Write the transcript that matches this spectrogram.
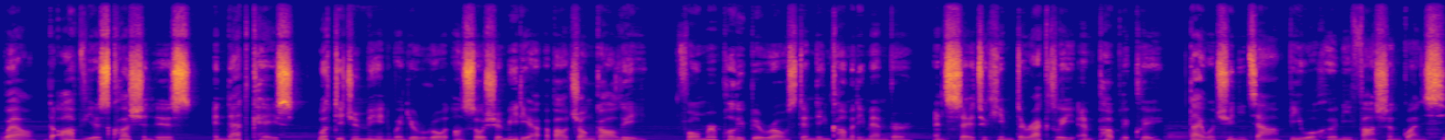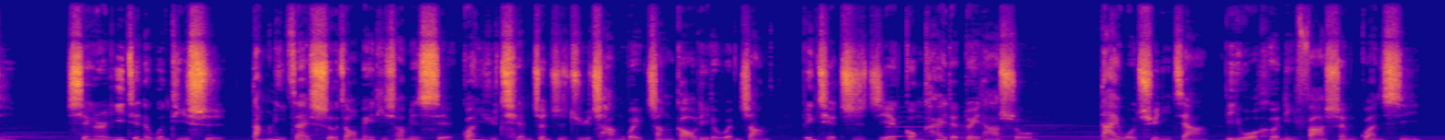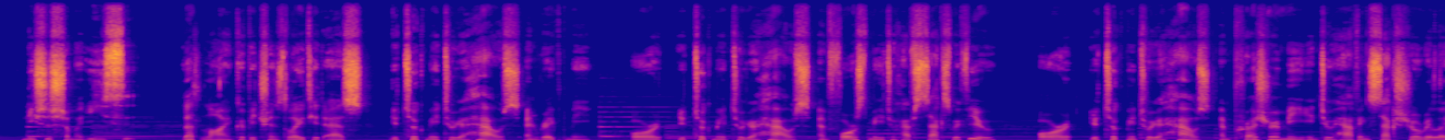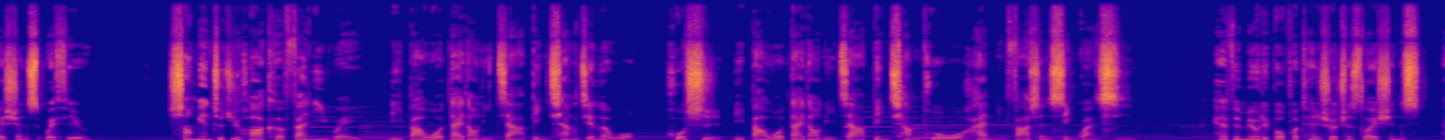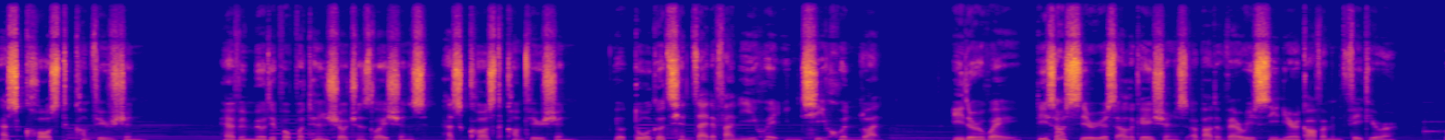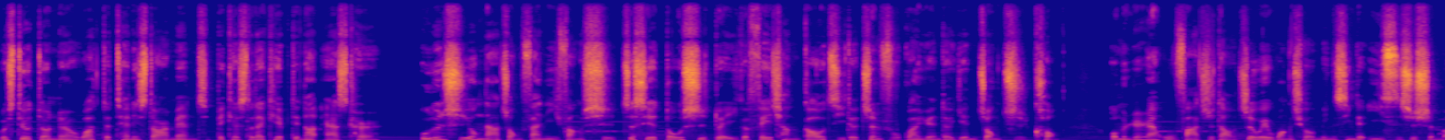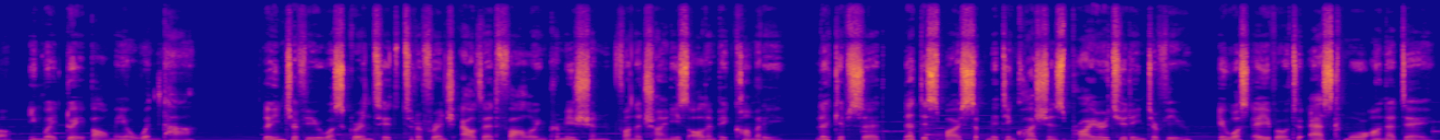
Well, the obvious question is, in that case, what did you mean when you wrote on social media about Zhong Li, former Politburo standing committee member, and said to him directly and publicly, 带我去你家，逼我和你发生关系。显而易见的问题是，当你在社交媒体上面写关于前政治局常委张高丽的文章，并且直接公开的对他说：“带我去你家，逼我和你发生关系。”你是什么意思？That line could be translated as "You took me to your house and raped me," or "You took me to your house and forced me to have sex with you," or "You took me to your house and pressured me into having sexual relations with you." 上面这句话可翻译为：“你把我带到你家并强奸了我。”或是你把我带到你家，并强迫我和你发生性关系。Having multiple potential translations has caused confusion. Having multiple potential translations has caused confusion. 有多个潜在的翻译会引起混乱。Either way, these are serious allegations about a very senior government figure. We still don't know what the tennis star meant because L'Equipe did not ask her. 无论是用哪种翻译方式，这些都是对一个非常高级的政府官员的严重指控。我们仍然无法知道这位网球明星的意思是什么，因为对报没有问他。The interview was granted to the French outlet following permission from the Chinese Olympic Committee. L'Equipe said that despite submitting questions prior to the interview, it was able to ask more on that day.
